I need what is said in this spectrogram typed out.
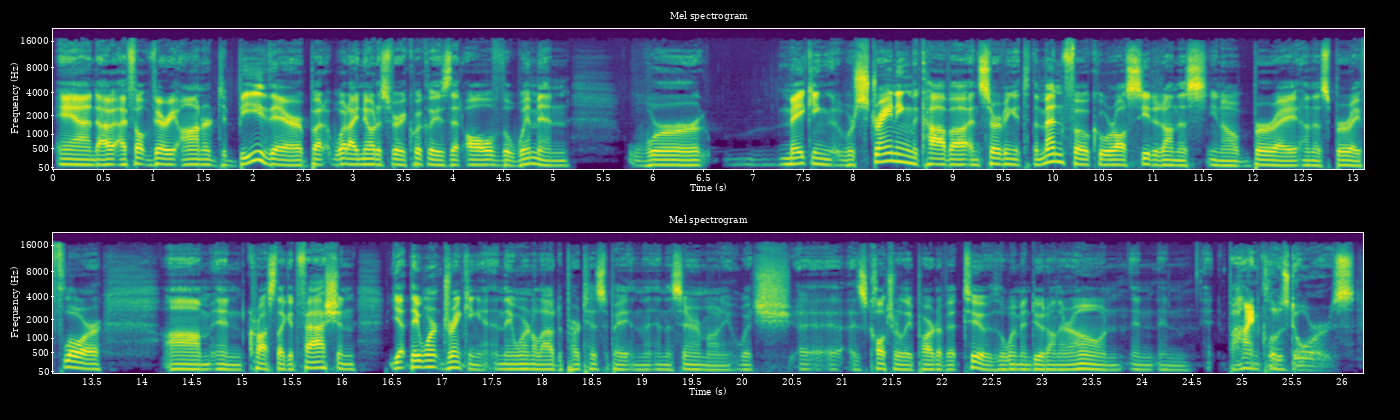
And I, I felt very honored to be there. But what I noticed very quickly is that all of the women were making were straining the kava and serving it to the men folk who were all seated on this you know bure on this bure floor um, in cross-legged fashion. Yet they weren't drinking it, and they weren't allowed to participate in the in the ceremony, which uh, is culturally part of it too. The women do it on their own in, in behind closed doors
